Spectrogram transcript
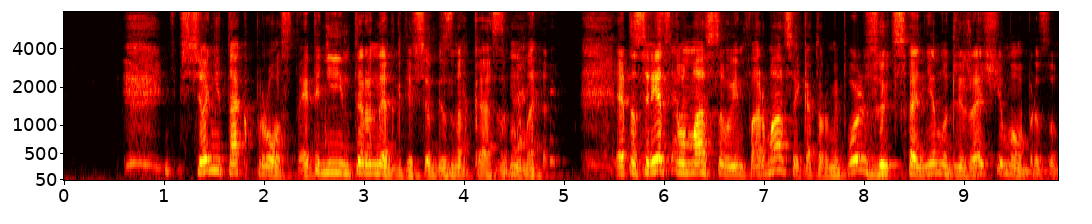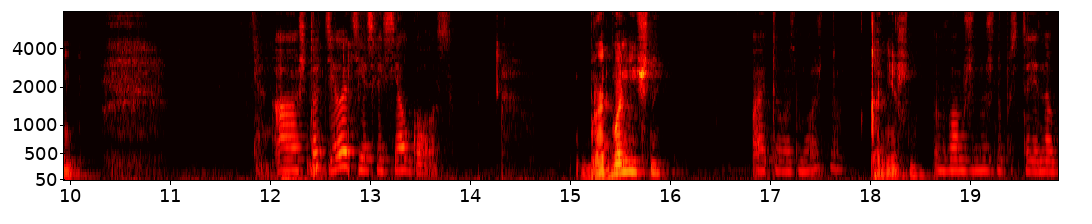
все не так просто. Это не интернет, где все безнаказанно. Это средства массовой информации, которыми пользуются ненадлежащим образом. А что делать, если сел голос? Брать больничный. А это возможно? Конечно. Вам же нужно постоянно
